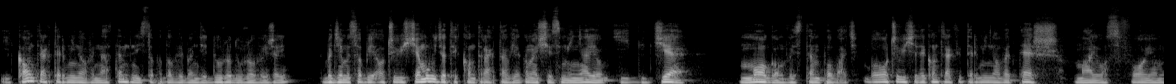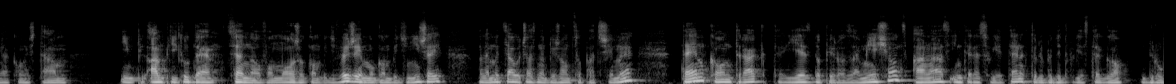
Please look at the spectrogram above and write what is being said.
i kontrakt terminowy następny listopadowy będzie dużo, dużo wyżej, Będziemy sobie oczywiście mówić o tych kontraktach, jak one się zmieniają i gdzie mogą występować, bo oczywiście te kontrakty terminowe też mają swoją jakąś tam amplitudę cenową. Mogą być wyżej, mogą być niżej, ale my cały czas na bieżąco patrzymy. Ten kontrakt jest dopiero za miesiąc, a nas interesuje ten, który będzie 22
